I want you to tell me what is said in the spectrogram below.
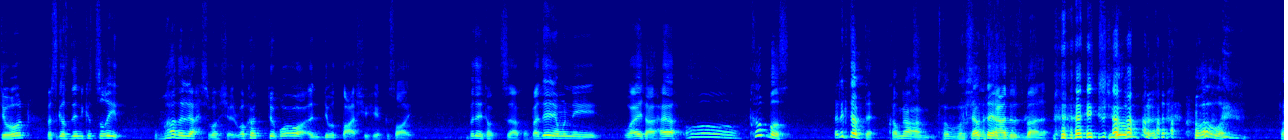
تشوفون بس قصدي إني كنت صغير. وهذا اللي احسبه الشعر. وأكتب عندي 16 شيء قصايد بعدين تركت السالفة. بعدين يوم إني وعيت على الحياة أوه تخبص. اللي كتبته تخبص. نعم تخبص. كتبته يا عادل زباله شوف. والله. ف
